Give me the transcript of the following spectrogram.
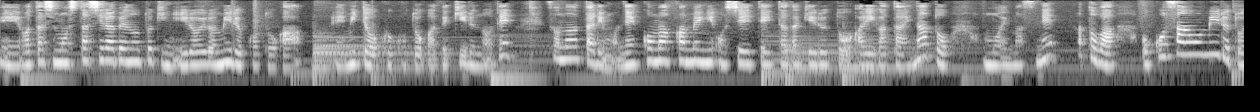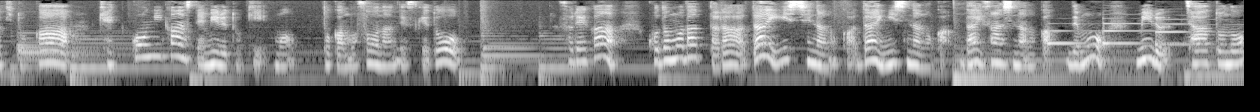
えー、私も下調べの時にいろいろ見ることが、えー、見ておくことができるのでそのあたりもね細かめに教えていただけるとありがたいなと思いますね。あとはお子さんを見る時とか結婚に関して見る時もとかもそうなんですけどそれが子供だったら第1子なのか第2子なのか第3子なのかでも見るチャートの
